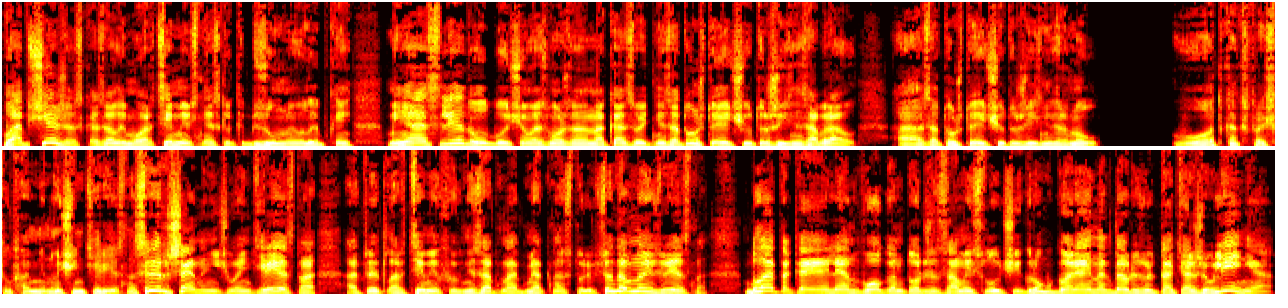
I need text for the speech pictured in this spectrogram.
«Вообще же, — сказал ему Артемьев с несколько безумной улыбкой, — меня следовало бы, очень возможно, наказывать не за то, что я чью-то жизнь забрал, а за то, что я чью-то жизнь вернул. «Вот как?» — спросил Фомин. «Очень интересно». «Совершенно ничего интересного», — ответил Артемьев и внезапно обмяк на стуле. «Все давно известно. Была такая Элен Воган, тот же самый случай. Грубо говоря, иногда в результате оживления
